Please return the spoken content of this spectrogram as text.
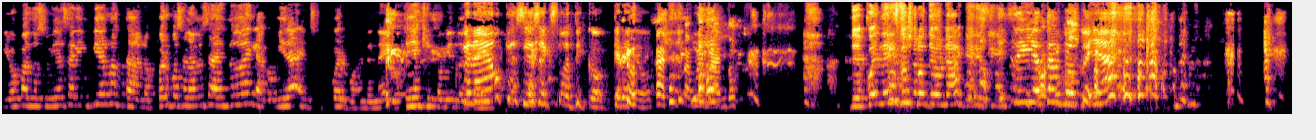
Y vos cuando subías al infierno estaban los cuerpos en la mesa desnuda y la comida en sus cuerpos, ¿entendés? Y vos tenías que ir comiendo. Creo que sí es exótico, creo. Está muy. Después de eso yo no tengo nada que decir. Sí, yo tampoco, ¿ya?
